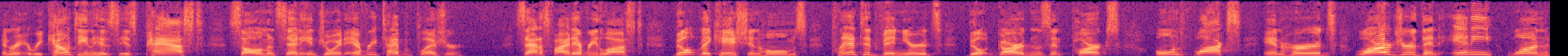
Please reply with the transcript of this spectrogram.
And re- recounting his, his past, Solomon said he enjoyed every type of pleasure, satisfied every lust, built vacation homes, planted vineyards, built gardens and parks, owned flocks and herds larger than any one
